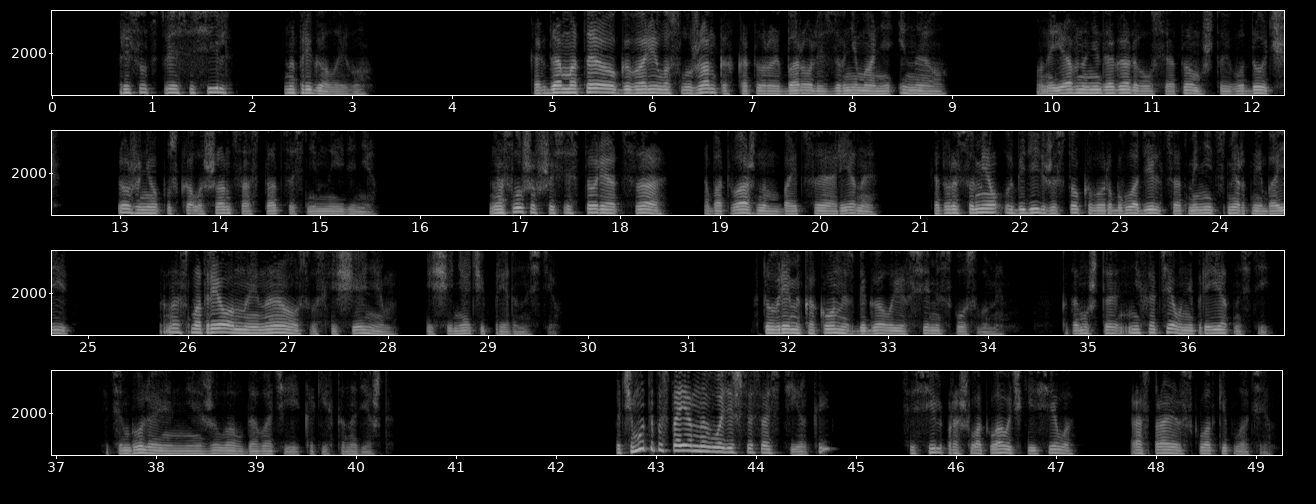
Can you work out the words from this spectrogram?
Присутствие Сесиль напрягало его. Когда Матео говорил о служанках, которые боролись за внимание Инео, он явно не догадывался о том, что его дочь тоже не упускала шанса остаться с ним наедине. Наслушавшись истории отца об отважном бойце арены, который сумел убедить жестокого рабовладельца отменить смертные бои, она смотрела на Инео с восхищением и щенячьей преданностью. В то время как он избегал ее всеми способами, потому что не хотел неприятностей и тем более не желал давать ей каких-то надежд. «Почему ты постоянно возишься со стиркой?» Сесиль прошла к лавочке и села, расправив складки платья.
